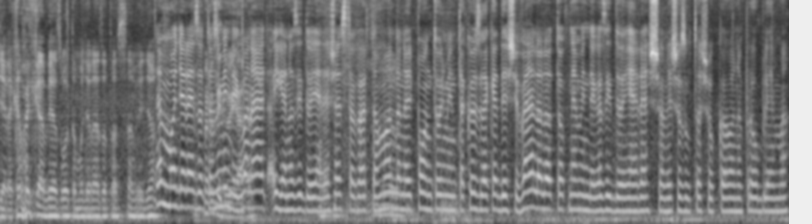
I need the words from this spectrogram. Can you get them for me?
gyereke, vagy kb. ez volt a magyarázat, azt hiszem így. a- Nem magyarázat, az, az mindig van át, igen, az időjárás, ezt akartam mondani, hogy pont úgy, mint a közlekedési vállalatok, nem mindig az időjárással és az utasokkal van a probléma.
